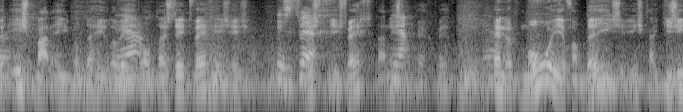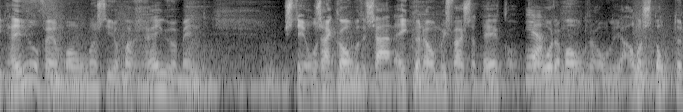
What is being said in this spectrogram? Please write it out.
er is maar één op de hele ja. wereld. Als dit weg is, is, Is het weg? Is, is weg. Dan is Ja. het weg, weg. En het mooie van deze is, kijk, je ziet heel veel molens die op een gegeven moment stil zijn komen te staan. Economisch was dat, hè, ko- Ja. korenmolens, olie, alles stopte.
